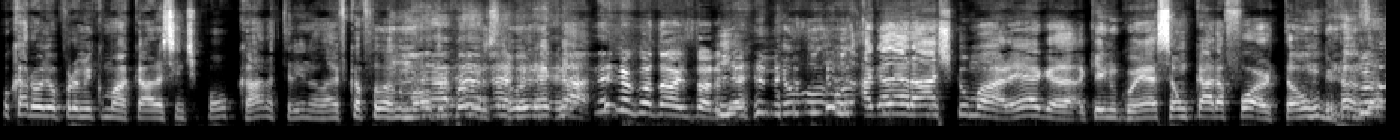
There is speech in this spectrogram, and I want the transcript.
O cara olhou pra mim com uma cara assim, tipo, ó, o cara treina lá e fica falando mal do professor, né, cara? Deixa eu contar uma história. E, e o- o- a galera acha que o Marega, quem não conhece, é um cara fortão, um grandão.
